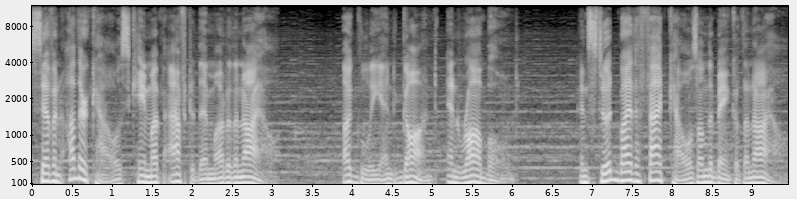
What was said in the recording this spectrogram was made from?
Seven other cows came up after them out of the Nile, ugly and gaunt and raw-boned, and stood by the fat cows on the bank of the Nile.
